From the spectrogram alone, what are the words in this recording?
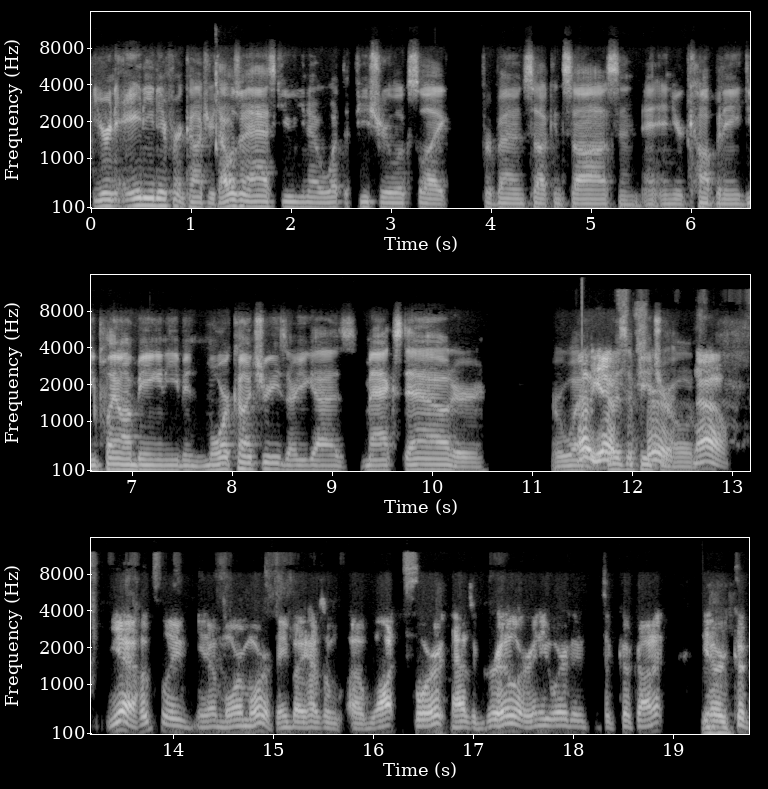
you're in 80 different countries. I was going to ask you, you know, what the future looks like for Bone Sucking Sauce and, and, and your company. Do you plan on being in even more countries? Are you guys maxed out or or what? Oh yeah, what does the future sure. hold? No, yeah, hopefully you know more and more. If anybody has a, a want for it, has a grill or anywhere to, to cook on it, you mm-hmm. know, or cook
